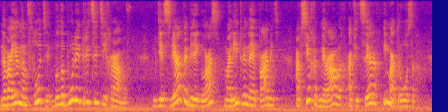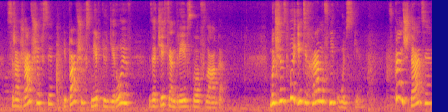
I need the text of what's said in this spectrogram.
на военном флоте было более 30 храмов, где свято береглась молитвенная память о всех адмиралах, офицерах и матросах, сражавшихся и павших смертью героев за честь Андреевского флага. Большинство этих храмов никольские. В Кронштадте,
